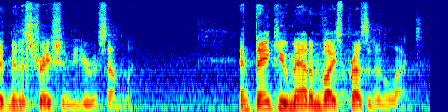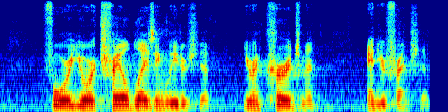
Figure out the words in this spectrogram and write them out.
administration that you're assembling. And thank you, Madam Vice President-elect, for your trailblazing leadership, your encouragement, and your friendship.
